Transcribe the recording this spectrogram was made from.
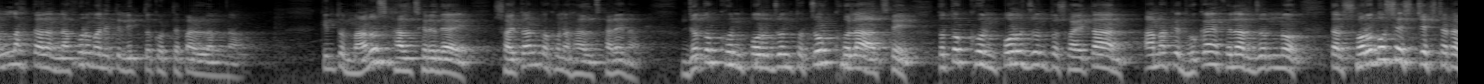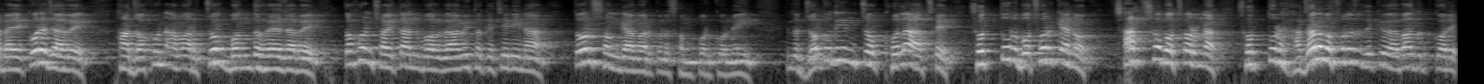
আল্লাহ তালা নাফরমানিতে লিপ্ত করতে পারলাম না। কিন্তু মানুষ হাল ছেড়ে দেয়, শয়তান কখনো হাল ছাড়ে না। যতক্ষণ পর্যন্ত চোখ খোলা আছে, ততক্ষণ পর্যন্ত শয়তান আমাকে ধোকায় ফেলার জন্য তার সর্বশেষ চেষ্টাটা ব্যয় করে যাবে। হ্যাঁ যখন আমার চোখ বন্ধ হয়ে যাবে, তখন শয়তান বলবে, আমি তোকে চিনি না, তোর সঙ্গে আমার কোনো সম্পর্ক নেই। কিন্তু যতদিন চোখ খোলা আছে, সত্তর বছর কেন? সাতশো বছর না, সত্তর হাজার বছরও যদি কেউ আবাদত করে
